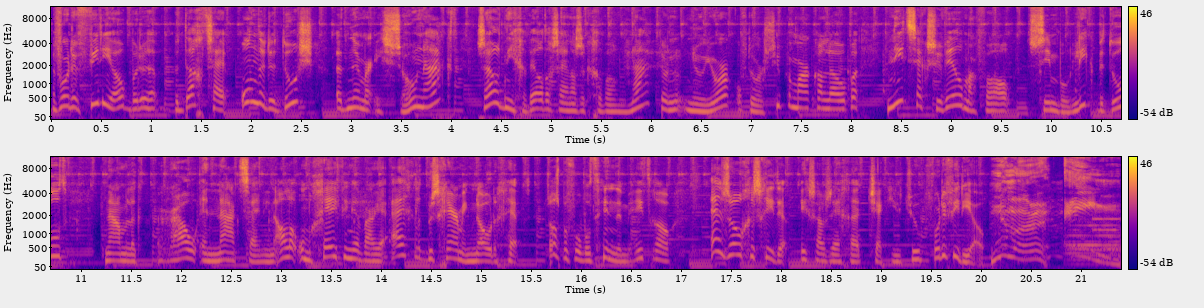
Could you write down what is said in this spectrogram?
En voor de video bedacht zij onder de douche: het nummer is zo naakt. Zou het niet geweldig zijn als ik gewoon naakt door New York of door een supermarkt kan lopen? Niet seksueel, maar vooral symboliek bedoeld. Namelijk rauw en naakt zijn in alle omgevingen waar je eigenlijk bescherming nodig hebt. Zoals bijvoorbeeld in de metro. En zo geschieden. Ik zou zeggen, check YouTube voor de video. Nummer 1.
